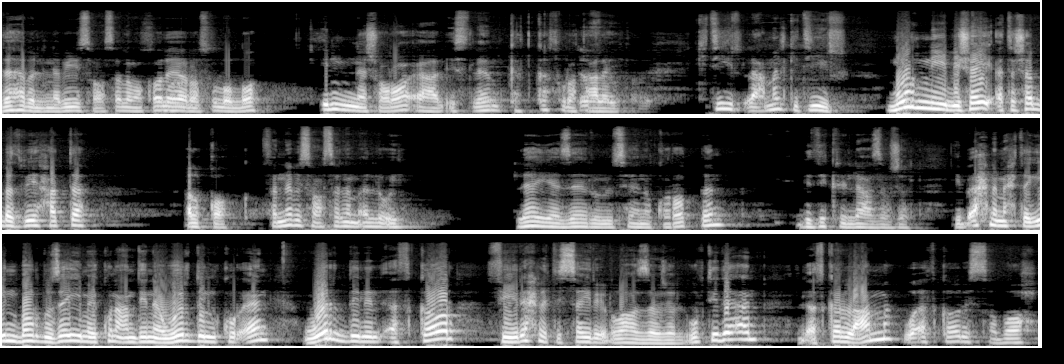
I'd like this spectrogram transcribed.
ذهب للنبي صلى الله عليه وسلم وقال يا رسول الله إن شرائع الإسلام قد كثرت علي. كتير الأعمال كتير. مرني بشيء أتشبث به حتى ألقاك. فالنبي صلى الله عليه وسلم قال له إيه؟ لا يزال لسانك رطبا بذكر الله عز وجل. يبقى إحنا محتاجين برضو زي ما يكون عندنا ورد للقرآن ورد للأذكار في رحلة السير إلى الله عز وجل. وابتداء الأذكار العامة وأذكار الصباح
